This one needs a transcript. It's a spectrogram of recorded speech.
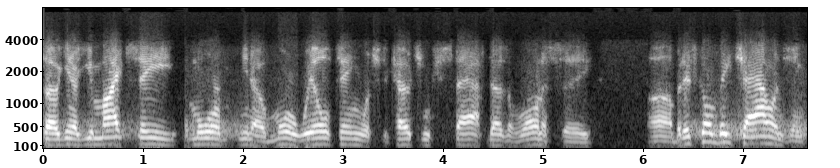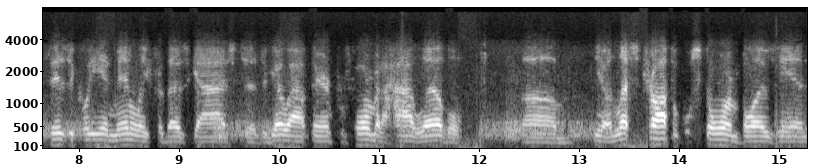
So you know you might see more you know more wilting, which the coaching staff doesn't want to see. Uh, but it's going to be challenging physically and mentally for those guys to, to go out there and perform at a high level. Um, you know, unless a tropical storm blows in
